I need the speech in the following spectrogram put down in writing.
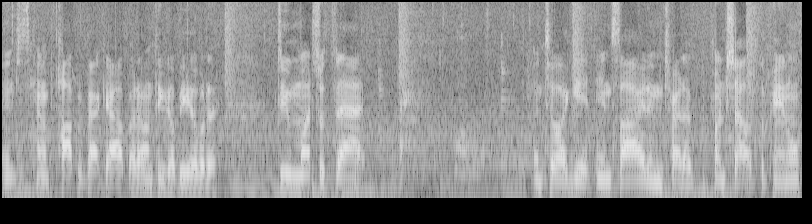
and just kind of pop it back out. But I don't think I'll be able to do much with that until I get inside and try to punch out the panel.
